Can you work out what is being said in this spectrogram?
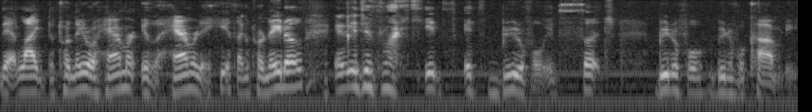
that like the tornado hammer is a hammer that hits like a tornado, and it's just like it's it's beautiful. It's such beautiful, beautiful comedy.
